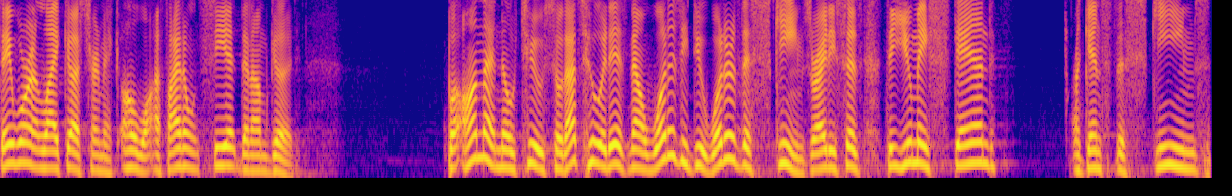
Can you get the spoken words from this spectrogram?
they weren't like us trying to make, oh, well, if I don't see it, then I'm good. But on that note, too, so that's who it is. Now, what does he do? What are the schemes, right? He says that you may stand against the schemes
